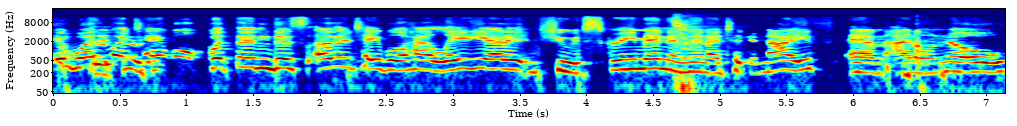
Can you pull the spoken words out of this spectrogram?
it wasn't my table, but then this other table had a lady at it and she was screaming. And then I took a knife and I don't know.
